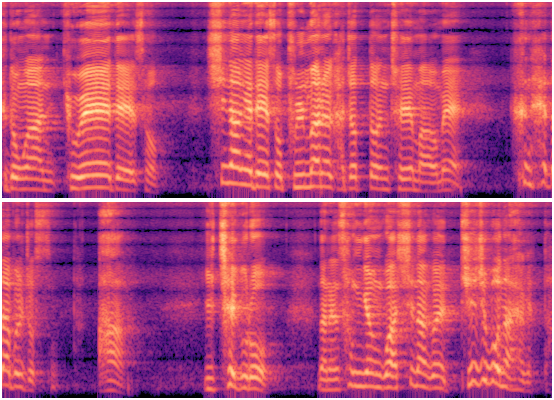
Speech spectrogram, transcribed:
그동안 교회에 대해서 신앙에 대해서 불만을 가졌던 제 마음에 큰 해답을 줬습니다. 아, 이 책으로 나는 성경과 신앙을 뒤집어 놔야겠다.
